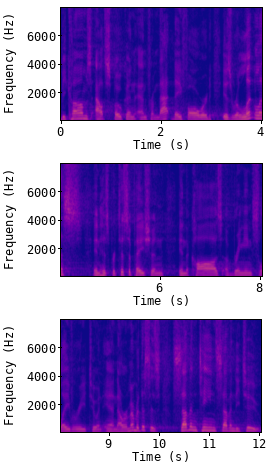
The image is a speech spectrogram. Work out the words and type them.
becomes outspoken and from that day forward is relentless in his participation in the cause of bringing slavery to an end. Now remember, this is 1772.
